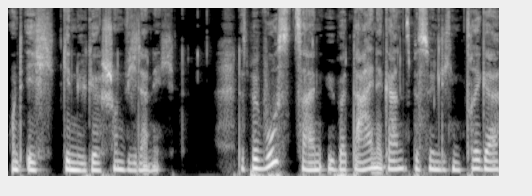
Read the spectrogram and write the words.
und ich genüge schon wieder nicht. Das Bewusstsein über deine ganz persönlichen Trigger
